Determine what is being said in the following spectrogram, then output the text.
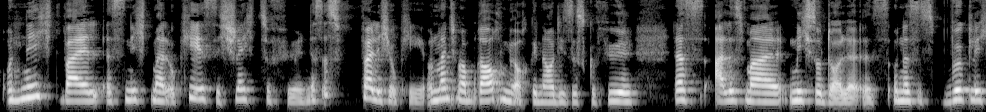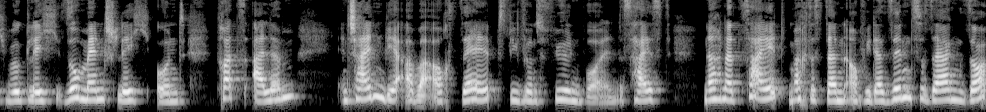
und nicht, weil es nicht mal okay ist, sich schlecht zu fühlen. Das ist völlig okay. Und manchmal brauchen wir auch genau dieses Gefühl, dass alles mal nicht so dolle ist. Und es ist wirklich, wirklich so menschlich und trotz allem entscheiden wir aber auch selbst, wie wir uns fühlen wollen. Das heißt, nach einer Zeit macht es dann auch wieder Sinn zu sagen, so,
